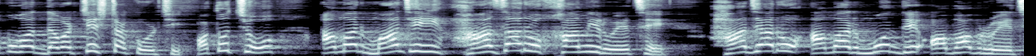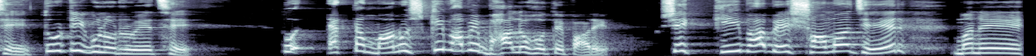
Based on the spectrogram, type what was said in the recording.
অপবাদ দেওয়ার চেষ্টা করছি, অথচ আমার মাঝেই হাজারো খামি রয়েছে। হাজারো আমার মধ্যে অভাব রয়েছে, ত্রুটিগুলো রয়েছে। তো একটা মানুষ কীভাবে ভালো হতে পারে? সে কীভাবে সমাজের মানে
